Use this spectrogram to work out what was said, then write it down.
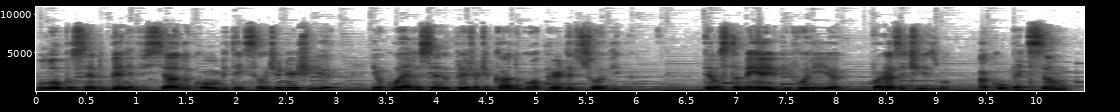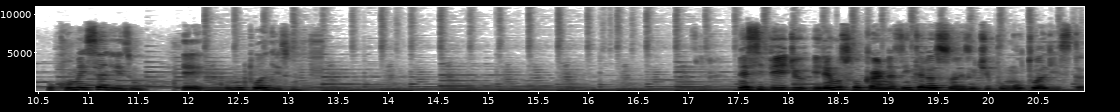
o lobo sendo beneficiado com a obtenção de energia e o coelho sendo prejudicado com a perda de sua vida. Temos também a herbivoria, o parasitismo, a competição, o comercialismo e o mutualismo. Nesse vídeo, iremos focar nas interações do tipo mutualista.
